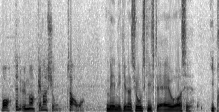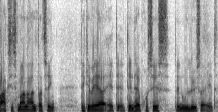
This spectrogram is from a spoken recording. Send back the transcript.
hvor den yngre generation tager over. Men et generationsskifte er jo også i praksis mange andre ting. Det kan være, at den her proces, den udløser, at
